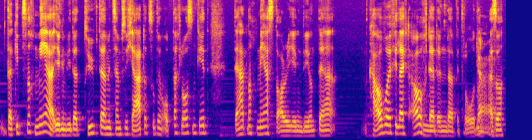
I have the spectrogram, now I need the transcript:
da gibt es noch mehr irgendwie. Der Typ, der mit seinem Psychiater zu dem Obdachlosen geht, der hat noch mehr Story irgendwie und der Cowboy vielleicht auch, mhm. der den da bedroht. Ja, also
